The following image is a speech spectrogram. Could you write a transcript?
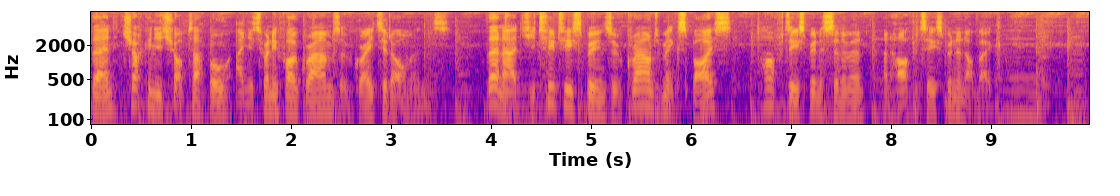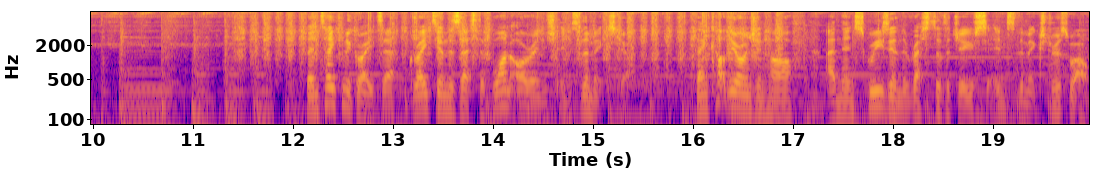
Then, chuck in your chopped apple and your 25 grams of grated almonds. Then add your 2 teaspoons of ground mixed spice, half a teaspoon of cinnamon and half a teaspoon of nutmeg. Then taking a grater, grate in the zest of one orange into the mixture. Then cut the orange in half and then squeeze in the rest of the juice into the mixture as well.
